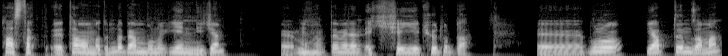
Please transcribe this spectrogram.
Taslak e, tamamladığımda ben bunu yenileyeceğim. E, muhtemelen ek şey yetiyordur da. E, bunu yaptığım zaman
